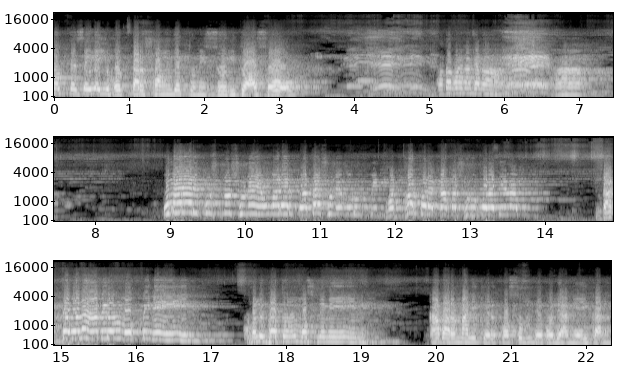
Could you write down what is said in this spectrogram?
বলতেছে, এই হত্যার সঙ্গে তুমি জড়িত আছো? কথা কয় না কেন? হ্যাঁ। প্রশ্ন শুনে উমারের কথা শুনে মুরব্বী থরথর করে কাঁপা শুরু করে দিলাম। ডাকতে বলে আমিরুল মুমিনিন খলিফাতুল মুসলিমিন কাবার মালিকের কসম দে বলে আমি এই কাণ্ড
